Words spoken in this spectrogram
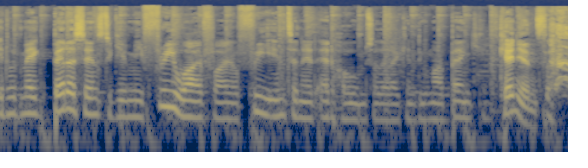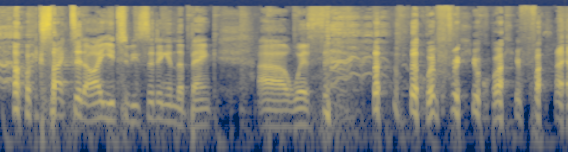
it would make better sense to give me free Wi-Fi or free internet at home so that I can do my banking. Kenyans, how excited are you to be sitting in the bank uh, with with free Wi-Fi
